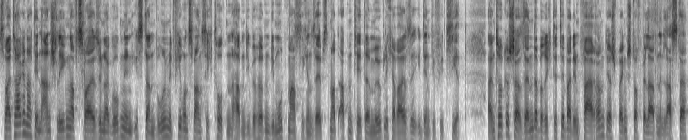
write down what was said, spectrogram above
Zwei Tage nach den Anschlägen auf zwei Synagogen in Istanbul mit 24 Toten haben die Behörden die mutmaßlichen Selbstmordattentäter möglicherweise identifiziert. Ein türkischer Sender berichtete, bei den Fahrern der sprengstoffbeladenen Laster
